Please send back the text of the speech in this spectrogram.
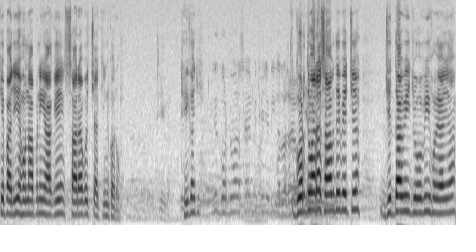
ਕਿ ਭਾਜੀ ਹੁਣ ਆਪਣੀ ਆ ਕੇ ਸਾਰਾ ਕੁਝ ਚੈਕਿੰਗ ਕਰੋ। ਠੀਕ ਹੈ। ਠੀਕ ਹੈ ਜੀ? ਗੁਰਦੁਆਰਾ ਸਾਹਿਬ ਦੇ ਵਿੱਚ ਜਿੱਦਾਂ ਵੀ ਜੋ ਵੀ ਹੋਇਆ ਆ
